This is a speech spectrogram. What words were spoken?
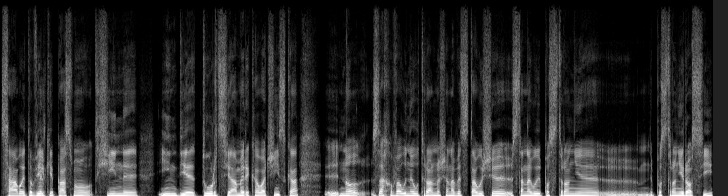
całe to wielkie pasmo Chiny, Indie, Turcja, Ameryka Łacińska, y, no, zachowały neutralność, a nawet stały się, stanęły po stronie, y, po stronie Rosji.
